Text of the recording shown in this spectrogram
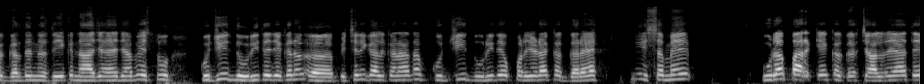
ਘੱਗਰ ਦੇ ਨਜ਼ਦੀਕ ਨਾ ਜਾਇਆ ਜਾਵੇ। ਇਸ ਤੋਂ ਕੁਝ ਹੀ ਦੂਰੀ ਤੇ ਜੇਕਰ ਅ, ਪਿੱਛੇ ਦੀ ਗੱਲ ਕਰਾਂ ਤਾਂ ਕੁਝ ਹੀ ਦੂਰੀ ਦੇ ਉੱਪਰ ਜਿਹੜਾ ਘੱਗਰ ਹੈ ਇਸ ਸਮੇਂ ਪੂਰਾ ਭਰ ਕੇ ਘੱਗਰ ਚੱਲ ਰਿਹਾ ਹੈ ਤੇ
